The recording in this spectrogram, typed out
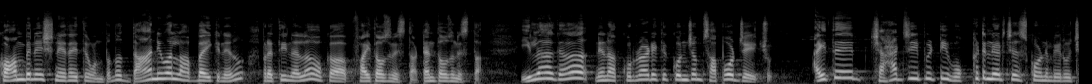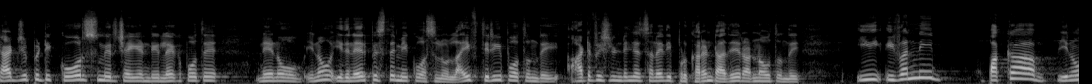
కాంబినేషన్ ఏదైతే ఉంటుందో దానివల్ల అబ్బాయికి నేను ప్రతి నెల ఒక ఫైవ్ థౌసండ్ ఇస్తా టెన్ థౌసండ్ ఇస్తా. ఇలాగా నేను ఆ కుర్రాడికి కొంచెం సపోర్ట్ చేయొచ్చు. అయితే చాట్ జీపీటీ ఒక్కటి నేర్చేసుకోండి మీరు. చాట్ జీపీటీ కోర్స్ మీరు చేయండి. లేకపోతే నేను యూనో ఇది నేర్పిస్తే మీకు అసలు లైఫ్ తిరిగిపోతుంది. ఆర్టిఫిషియల్ ఇంటెలిజెన్స్ అనేది ఇప్పుడు కరెంట్ అదే రన్ అవుతుంది. ఈ ఇవన్నీ పక్కా యూనో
